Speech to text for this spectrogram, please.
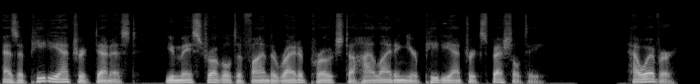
As a pediatric dentist, you may struggle to find the right approach to highlighting your pediatric specialty. However,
